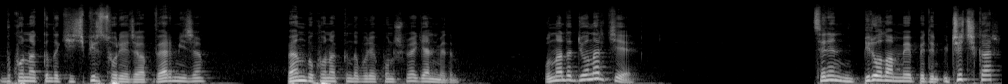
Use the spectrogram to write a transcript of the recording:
bu konu hakkındaki hiçbir soruya cevap vermeyeceğim. Ben bu konu hakkında buraya konuşmaya gelmedim. Bunlar da diyorlar ki senin bir olan müebbetin 3'e çıkar.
